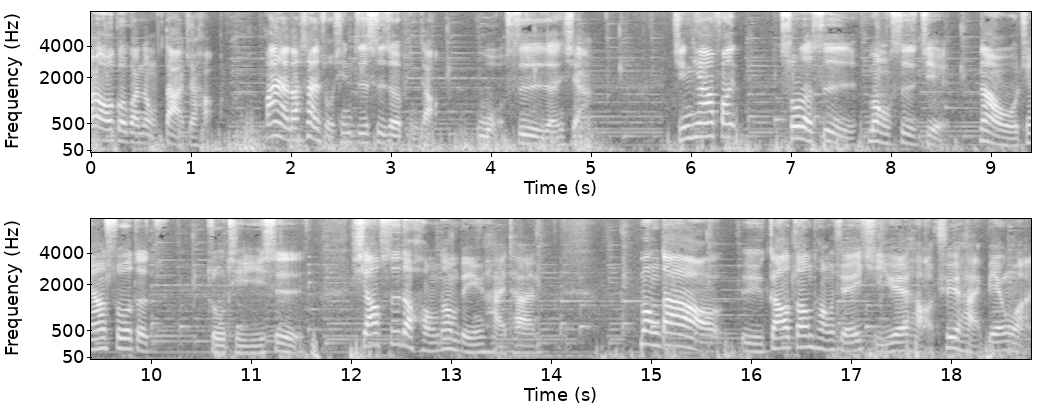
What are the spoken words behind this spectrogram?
Hello，各位观众，大家好，欢迎来到探索新知识这个频道，我是任翔。今天要分说的是梦世界。那我今天要说的主题是消失的红豆饼与海滩。梦到与高中同学一起约好去海边玩，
